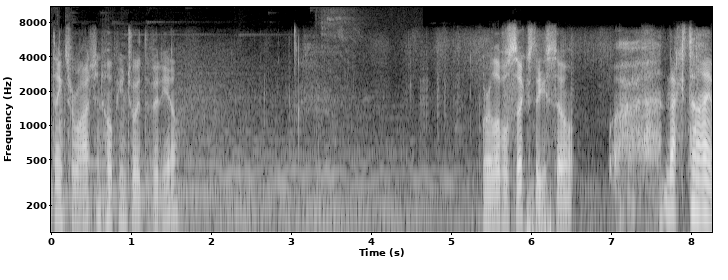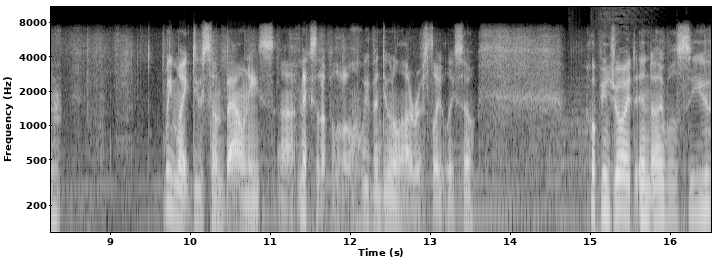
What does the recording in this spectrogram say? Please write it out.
thanks for watching. Hope you enjoyed the video. We're level 60, so uh, next time we might do some bounties. Uh, mix it up a little. We've been doing a lot of rifts lately, so hope you enjoyed, and I will see you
